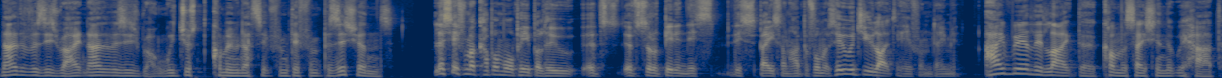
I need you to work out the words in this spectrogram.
neither of us is right, neither of us is wrong. We're just come in at it from different positions. Let's hear from a couple more people who have, have sort of been in this this space on high performance. Who would you like to hear from, Damian? I really liked the conversation that we had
